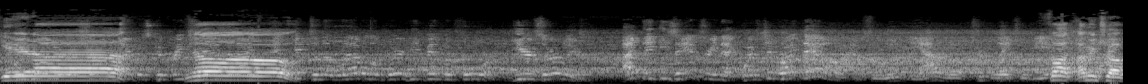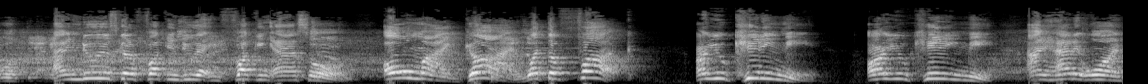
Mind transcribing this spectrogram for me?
Get We wondered if Shawn up. Michaels could reach No. the other night and Get to the level of where he'd been before, years earlier. I think he's answering that question right now. Absolutely. I don't know if Triple H will be Fuck, I'm in trouble. I knew he was gonna fucking do that, you fucking asshole. Oh my god, what the fuck? Are you kidding me? Are you kidding me? I had it won.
